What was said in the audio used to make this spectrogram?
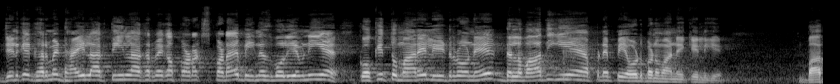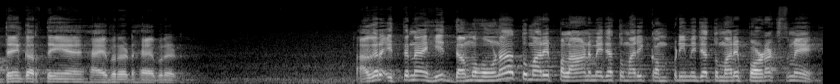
जिनके घर में ढाई लाख, तीन लाख रुपए का प्रोडक्ट्स पड़ा है बिज़नेस वॉल्यूम नहीं है, क्योंकि तुम्हारे लीडरों ने डलवा दिए हैं अपने पे आउट बनवाने के लिए। बातें करते हैं हाइब्रिड हाइब्रिड अगर इतना ही दम होना तुम्हारे प्लान में, या तुम्हारी कंपनी में, या तुम्हारे प्रोडक्ट्स में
